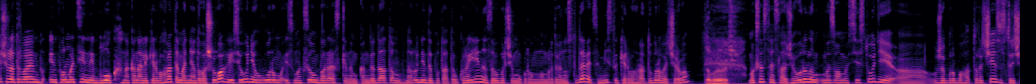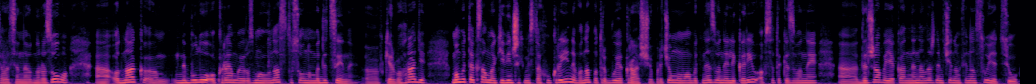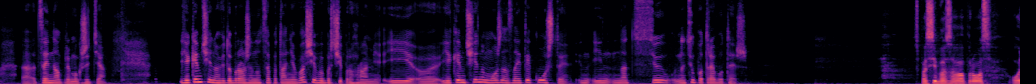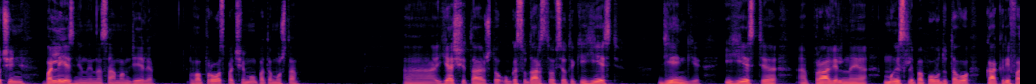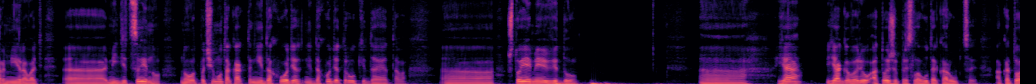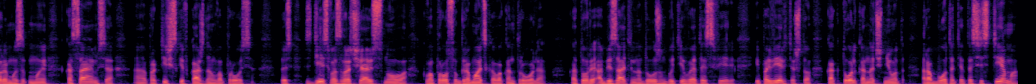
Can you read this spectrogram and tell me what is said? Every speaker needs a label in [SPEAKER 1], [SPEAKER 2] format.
[SPEAKER 1] вечора триває інформаційний блок на каналі Кіровоград. Тема дня до вашої уваги. І сьогодні говоримо із Максимом Березкіним, кандидатом в народні депутати України за виборчим округом номер 99. Це місто Кіровоград. Доброго вечора вам.
[SPEAKER 2] Добрий вечір.
[SPEAKER 1] Максим Станіславович, говорили ми з вами в цій студії вже про багато речей, зустрічалися неодноразово. Однак е, не було окремої розмови у нас стосовно медицини е, в Кіровограді. Мабуть, так само, як і в інших містах України, вона потребує кращого. Причому, мабуть, не з вини лікарів, а все-таки з вини е, держави, яка неналежним чином фінансує цю, е, цей напрямок життя. Яким чином відображено це питання в вашій виборчій програмі, і е, яким чином можна знайти кошти і, і на цю на цю потребу теж?
[SPEAKER 2] Спасибо за вопрос. Очень болезненный на самом деле вопрос. Почему? Потому что э, я считаю, что у государства все-таки есть деньги есть э, правильные мысли по поводу того, как реформировать э, медицину, но вот почему-то как-то не доходят, не доходят руки до этого. Э, что я имею в виду? Э, Я, я говорю о той же пресловутой коррупции, о которой мы, мы касаемся э, практически в каждом вопросе. То есть здесь возвращаюсь снова к вопросу громадского контроля, который обязательно должен быть и в этой сфере. И поверьте, что как только начнет работать эта система,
